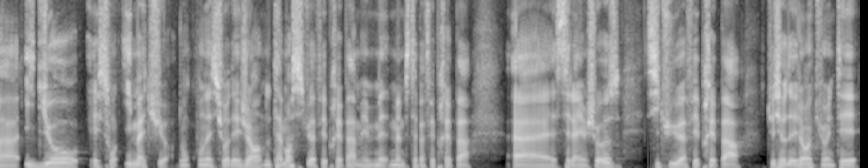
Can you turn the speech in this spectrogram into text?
euh, idiots et sont immatures. Donc on est sur des gens, notamment si tu as fait prépa, mais même si tu n'as pas fait prépa, c'est la même chose. Si tu as fait prépa, tu es sur des gens qui ont été,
